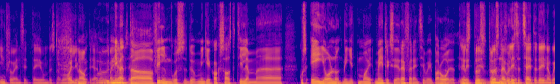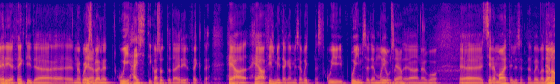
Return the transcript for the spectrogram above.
influence'id tõi umbes nagu Hollywoodi no, nagu nimeta film, kus mingi kaks aastat hiljem, kus ei olnud mingit Matrixi referentsi või paroodiat. just, pluss, pluss nagu lihtsalt see, et ta tõi nagu eriefektid ja nagu esiplaanil, et kui hästi kasutada eriefekte. hea, hea filmi tegemise võtmest, kui võimsad ja mõjusad ja, ja nagu sinemaatiliselt need võivad ja olla.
